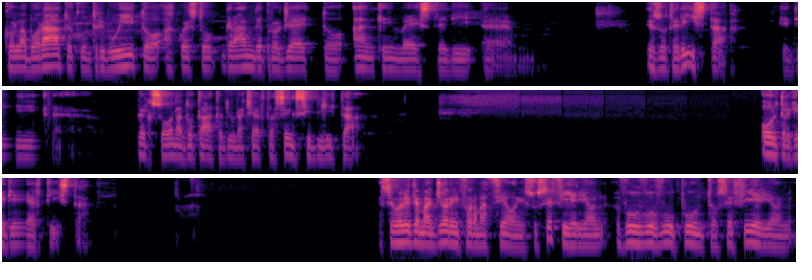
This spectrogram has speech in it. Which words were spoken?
collaborato e contribuito a questo grande progetto anche in veste di eh, esoterista e di eh, persona dotata di una certa sensibilità, oltre che di artista. Se volete maggiori informazioni su Sefirion, www.sefirion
